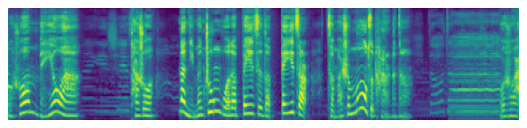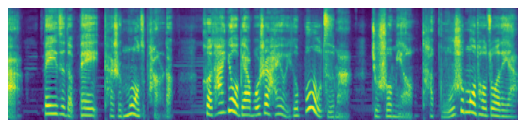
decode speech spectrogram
我说：“没有啊。”他说：“那你们中国的杯子的杯字怎么是木字旁的呢？”我说：“啊，杯子的杯它是木字旁的，可它右边不是还有一个不字吗？就说明它不是木头做的呀。”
